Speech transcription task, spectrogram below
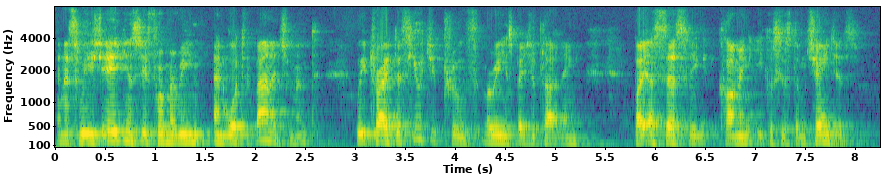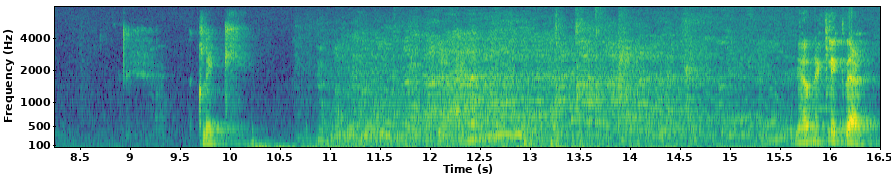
and the Swedish Agency for Marine and Water Management, we try to future-proof marine spatial planning by assessing coming ecosystem changes. Click. You have a click there.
